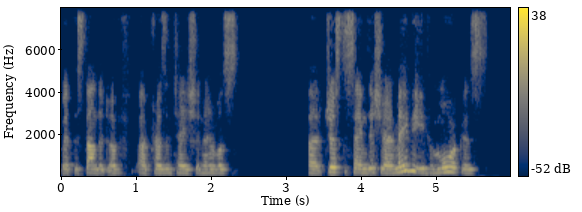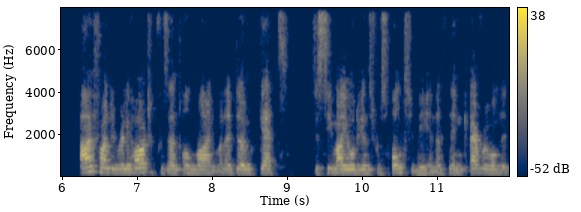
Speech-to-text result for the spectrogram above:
with the standard of uh, presentation and it was uh, just the same this year and maybe even more because i find it really hard to present online when i don't get to see my audience respond to me and i think everyone did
